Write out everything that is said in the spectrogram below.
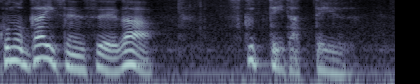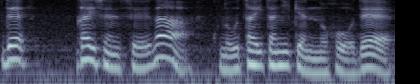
このガイ先生が作っていたっていう。でガイ先生がこの歌い谷県の方で、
